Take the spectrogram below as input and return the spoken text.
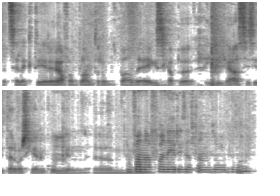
het selecteren ja. van planten op bepaalde eigenschappen. Irrigatie zit daar waarschijnlijk ook mm. in. Um, Vanaf wanneer is dat dan zo begonnen?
